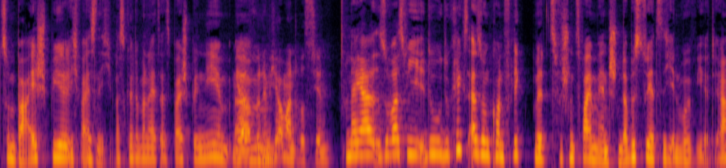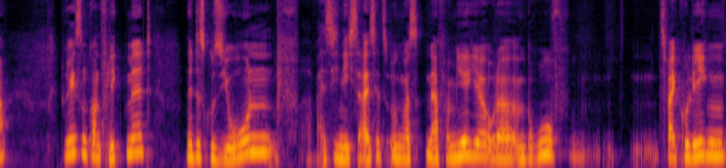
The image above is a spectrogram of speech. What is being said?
Zum Beispiel, ich weiß nicht, was könnte man jetzt als Beispiel nehmen? ja, Ähm, würde mich auch mal interessieren. naja, sowas wie, du, du kriegst also einen Konflikt mit zwischen zwei Menschen, da bist du jetzt nicht involviert, ja? Du kriegst einen Konflikt mit, eine Diskussion, weiß ich nicht, sei es jetzt irgendwas in der Familie oder im Beruf, zwei Kollegen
